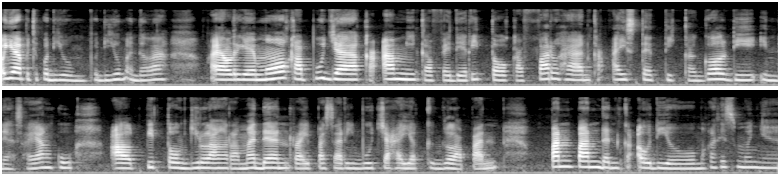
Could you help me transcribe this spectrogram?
oh iya pecah podium. Podium adalah Kak Riemo, Kak Puja, Kak Ami, Kak Federito, Kak Faruhan, Kak Aesthetic, Kak Goldi, Indah Sayangku, Alpito Gilang Ramadan, Rai Pasaribu, Cahaya Kegelapan, Pan Pan dan Kak Audio. Makasih semuanya.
